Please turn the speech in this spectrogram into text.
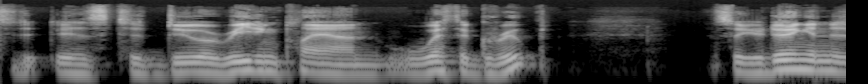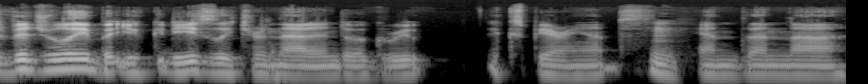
to, is to do a reading plan with a group. So you're doing it individually, but you could easily turn that into a group experience. Hmm. And then uh,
